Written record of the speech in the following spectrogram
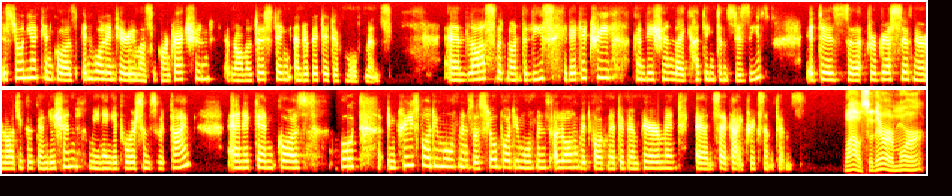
Dystonia can cause involuntary muscle contraction, abnormal twisting, and repetitive movements. And last but not the least, hereditary condition like Huntington's disease. It is a progressive neurological condition, meaning it worsens with time, and it can cause both increased body movements or slow body movements, along with cognitive impairment and psychiatric symptoms. Wow, so there are more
